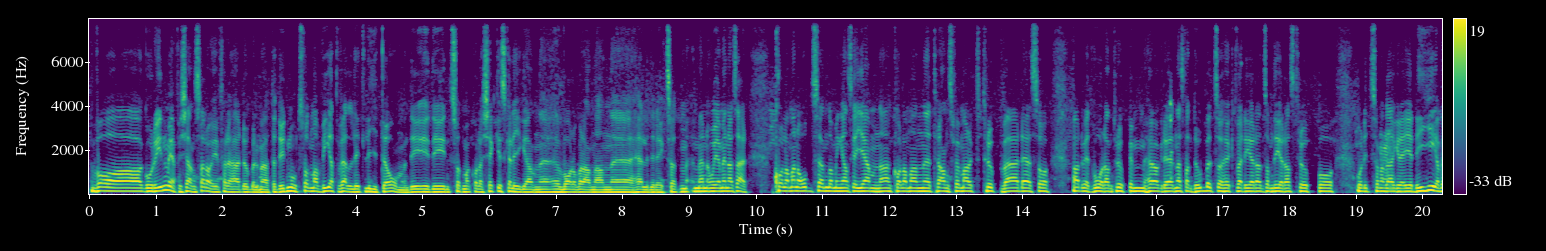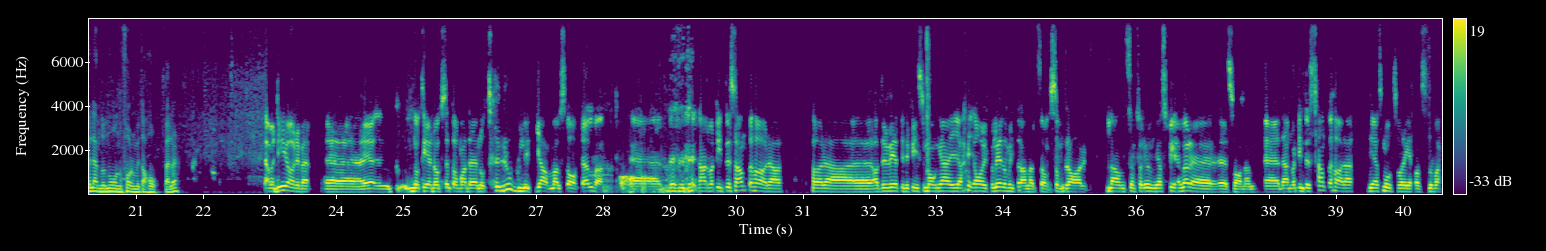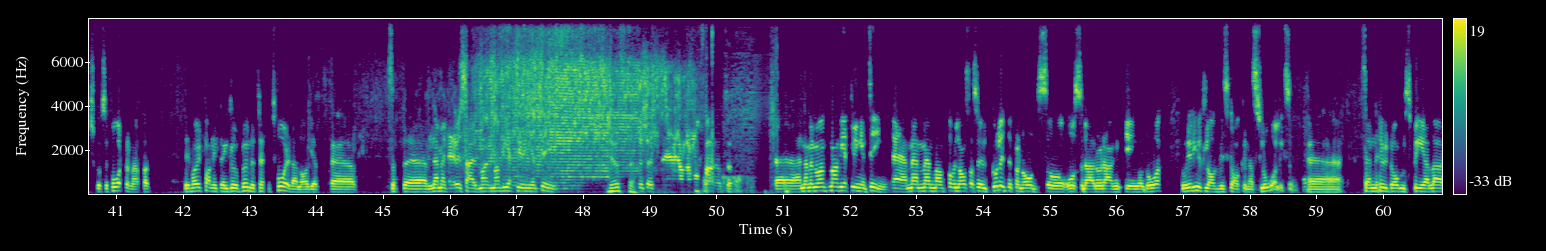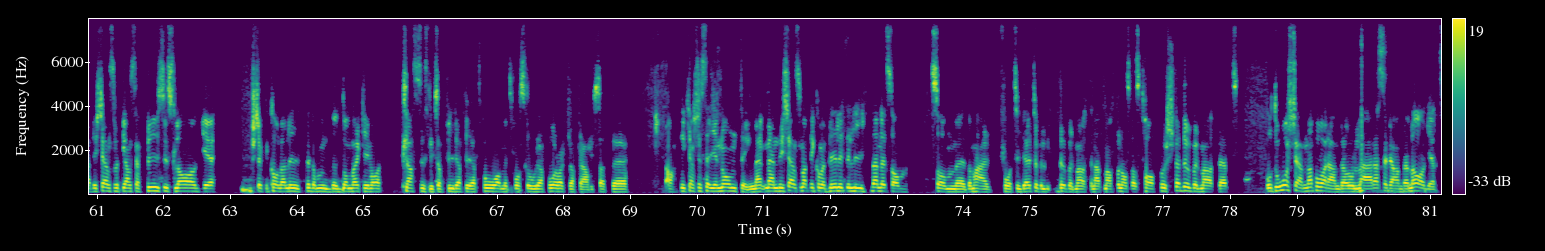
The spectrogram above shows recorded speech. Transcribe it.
Vad går du in med för känsla då inför det här dubbelmötet? Det är ett motstånd man vet väldigt lite om. Det är, det är inte så att man kollar tjeckiska ligan eh, var och varannan eh, helg direkt. Så att, men, och jag menar så här, kollar man oddsen, de är ganska jämna. Kollar man eh, transfermarkt, truppvärde, så ja, du vet, våran trupp är högre, nästan dubbelt så högt värderad som deras trupp och, och lite sådana där grejer. Det ger väl ändå någon form av hopp, eller? Ja, men det gör det väl. Eh, jag noterade också att de hade en otroligt gammal startelva. Eh, det, hade varit intressant att höra... höra ja, du vet, det finns många i AIK-led om inte annat som, som drar lansen för unga spelare, eh, Svanen. det hade varit intressant att höra deras motsvarighet av Slovatsko-supportrarna. Det var ju fan inte en gubbe under 32 i det där laget. så att, nej, men så här, man, man vet ju ingenting. Just det. Eh, nej, men man, man, vet ju ingenting. eh, men, men, man får väl någonstans utgå lite från odds och, och, så där, och ranking. Och då, då är det ju ett lag vi ska kunna slå. Liksom. Eh, sen hur de spelar. Det känns som ett ganska fysiskt lag. Jag försökte kolla lite. De, de, de verkar ju vara klassiskt liksom 4-4-2 med två stora forwards fram. Så att, eh, ja, det kanske säger någonting. Men, men det känns som att det kommer bli lite liknande som som eh, de här två tidigare dubbelmötena. Att man får någonstans ta första dubbelmötet och då känna på varandra och lära sig det andra laget.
